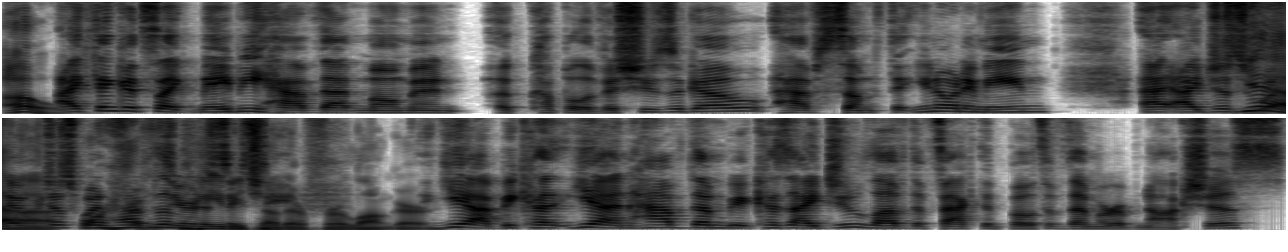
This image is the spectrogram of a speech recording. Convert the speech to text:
"Oh." I think it's like maybe have that moment a couple of issues ago. Have something, you know what I mean? I, I just went, yeah, it just or went have from them hate each other for longer. Yeah, because yeah, and have them because I do love the fact that both of them are obnoxious.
